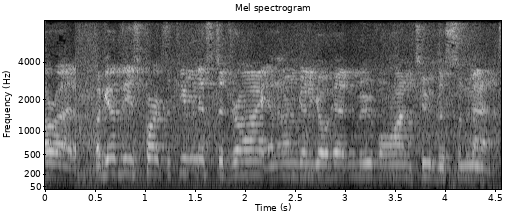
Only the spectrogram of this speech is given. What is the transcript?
Alright, I'll give these parts a few minutes to dry and then I'm going to go ahead and move on to the cement.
